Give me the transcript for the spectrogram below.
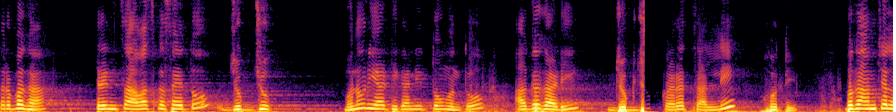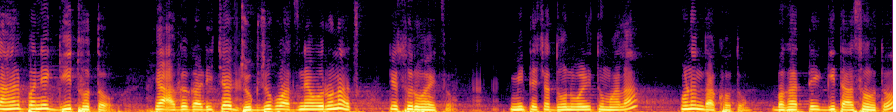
तर बघा ट्रेनचा आवाज कसा येतो? झुकझुक. म्हणून या ठिकाणी तो म्हणतो आगगाडी झुकझुक करत चालली होती. बघा आमच्या लहानपणी गीत होतं ह्या आगगाडीच्या झुकझुक वाजण्यावरूनच ते सुरू व्हायचं. मी त्याच्या दोन वळी तुम्हाला म्हणून दाखवतो. बघा ते गीत असं होतं.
